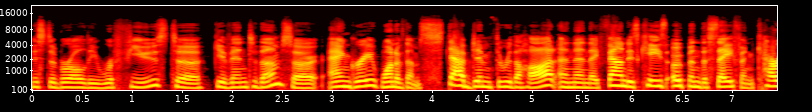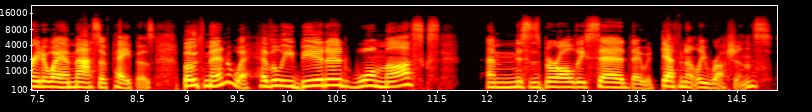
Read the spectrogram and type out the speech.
Mr. Beroldy refused to give in to them, so angry, one of them stabbed him through the heart, and then they found his keys, opened the safe, and carried away a mass of papers. Both men were heavily bearded, wore masks, and Mrs. Beroldy said they were definitely Russians.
